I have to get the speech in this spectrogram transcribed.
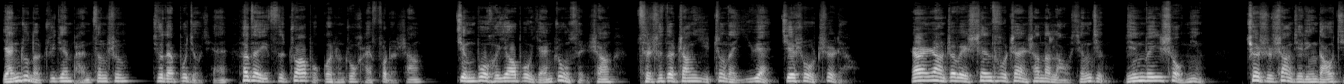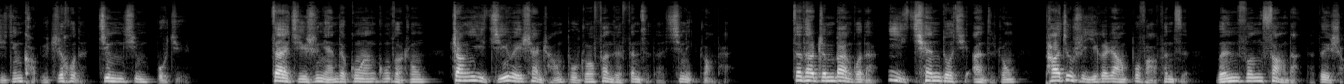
严重的椎间盘增生。就在不久前，他在一次抓捕过程中还负了伤，颈部和腰部严重损伤。此时的张毅正在医院接受治疗。然而，让这位身负战伤的老刑警临危受命，却是上级领导几经考虑之后的精心布局。在几十年的公安工作中，张毅极为擅长捕捉犯罪分子的心理状态。在他侦办过的一千多起案子中，他就是一个让不法分子闻风丧胆的对手。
